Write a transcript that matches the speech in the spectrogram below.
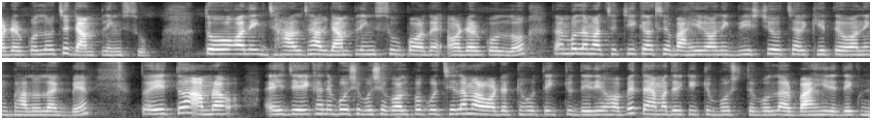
অর্ডার করল হচ্ছে ডাম্পলিং স্যুপ তো অনেক ঝাল ঝাল ডাম্পলিং স্যুপ অর্ডার করল। তো আমি বললাম আচ্ছা ঠিক আছে, বাহিরে অনেক বৃষ্টি হচ্ছে আর খেতেও অনেক ভালো লাগবে। তো এই তো আমরা এই যে এখানে বসে বসে গল্প করছিলাম আর অর্ডারটা হতে একটু দেরি হবে, তাই আমাদেরকে একটু বসতে বলল। আর বাহিরে দেখুন,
